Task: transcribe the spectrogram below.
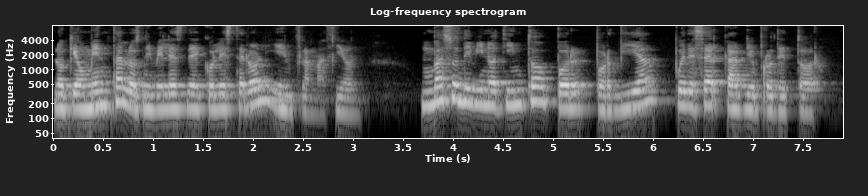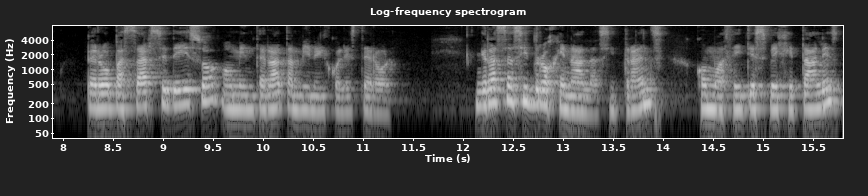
lo que aumenta los niveles de colesterol y inflamación. Un vaso de vino tinto por, día puede ser cardioprotector, pero pasarse de eso aumentará también el colesterol. Grasas hidrogenadas y trans, como aceites vegetales,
